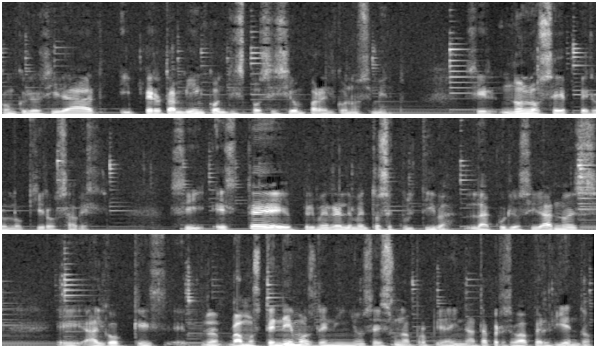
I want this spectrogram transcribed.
con curiosidad, y, pero también con disposición para el conocimiento. Sí, no lo sé, pero lo quiero saber. Sí, este primer elemento se cultiva. La curiosidad no es eh, algo que, eh, vamos, tenemos de niños, es una propiedad innata, pero se va perdiendo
